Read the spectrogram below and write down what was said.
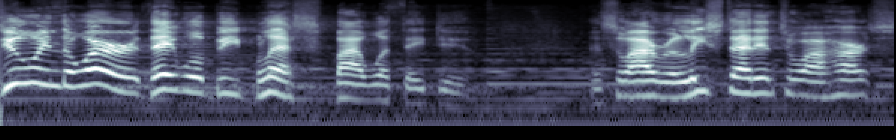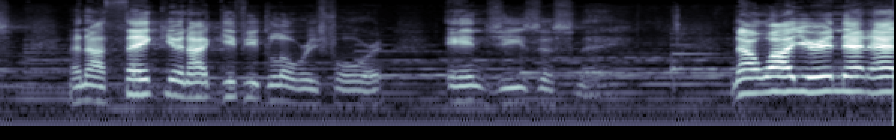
doing the word, they will be blessed by what they do. And so I release that into our hearts, and I thank you and I give you glory for it in Jesus' name. Now, while you're in that attitude,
